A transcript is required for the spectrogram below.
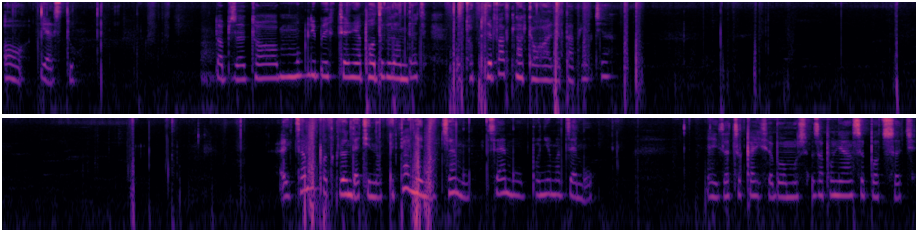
O, jest tu. Dobrze, to moglibyście nie podglądać, bo to prywatna toaleta, wiecie? Ej, czemu podglądacie na pytanie? No czemu? Czemu? Bo nie ma czemu. Ej, zaczekajcie, bo muszę, zapomniałam się potrzeć.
